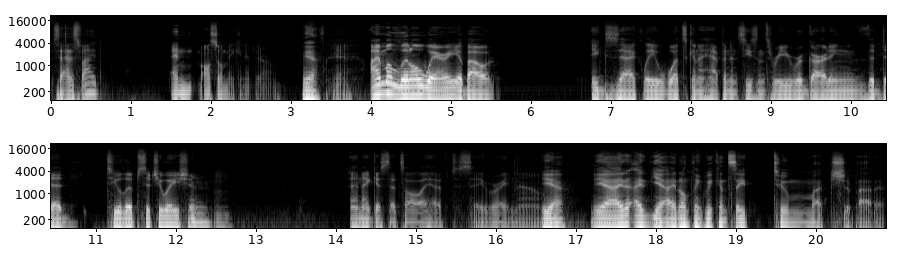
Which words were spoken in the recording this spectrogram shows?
satisfied and also making it their own. Yeah. Yeah. I'm a little wary about exactly what's going to happen in season three regarding the dead tulip situation, hmm and I guess that's all I have to say right now. Yeah. Yeah. I, I yeah. I don't think we can say too much about it.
